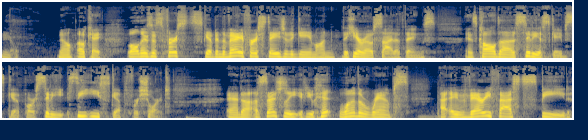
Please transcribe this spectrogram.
No. No? Okay. Well, there's this first skip in the very first stage of the game on the hero side of things. It's called uh, City Escape Skip, or City CE Skip for short. And uh, essentially, if you hit one of the ramps at a very fast speed,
